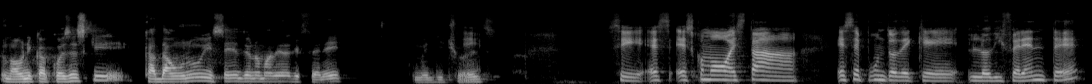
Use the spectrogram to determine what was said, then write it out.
a única coisa é que cada um ensina de uma maneira diferente, como he dicho Sí. antes. Sí, es, es como esta, ese punto de que lo diferente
